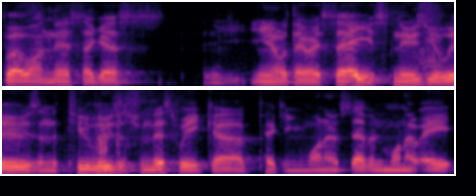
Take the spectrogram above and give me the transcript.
bow on this, I guess y- you know what they always say: you snooze, you lose. And the two losers from this week, uh, picking 107, 108.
